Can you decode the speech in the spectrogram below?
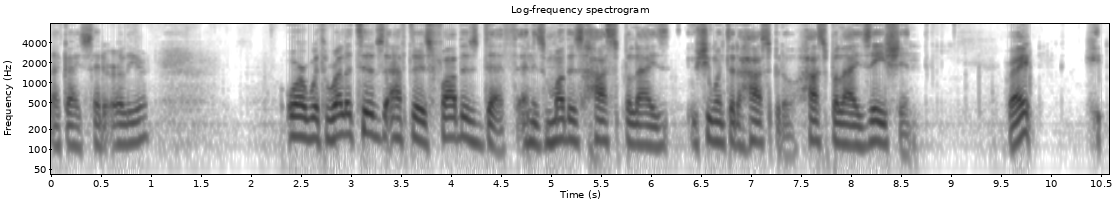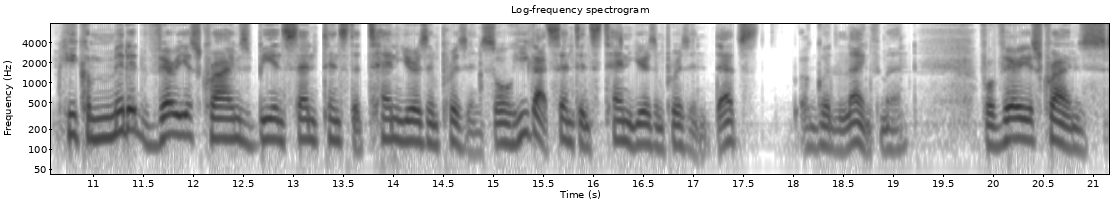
like I said earlier, or with relatives after his father's death and his mother's hospitalized. She went to the hospital, hospitalization, right? He, committed various crimes, being sentenced to 10 years in prison. So he got sentenced 10 years in prison. That's a good length, man, for various crimes.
